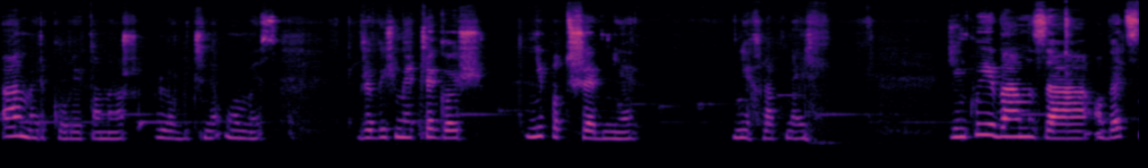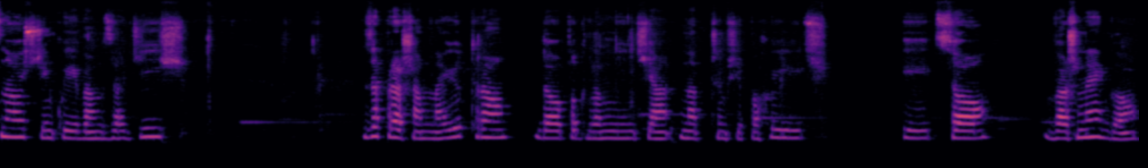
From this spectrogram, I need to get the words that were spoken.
a Merkury to nasz logiczny umysł. Żebyśmy czegoś niepotrzebnie nie chlapnęli. Dziękuję Wam za obecność, dziękuję Wam za dziś. Zapraszam na jutro do podglądnięcia, nad czym się pochylić i co ważnego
